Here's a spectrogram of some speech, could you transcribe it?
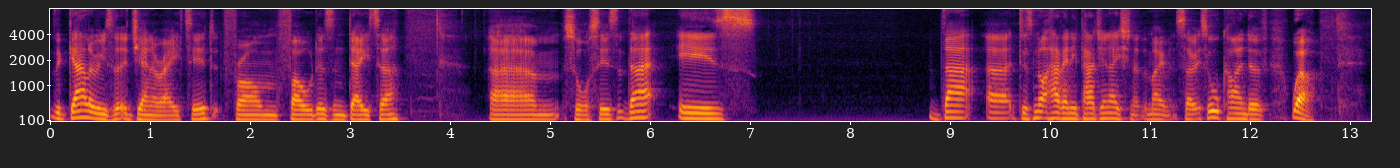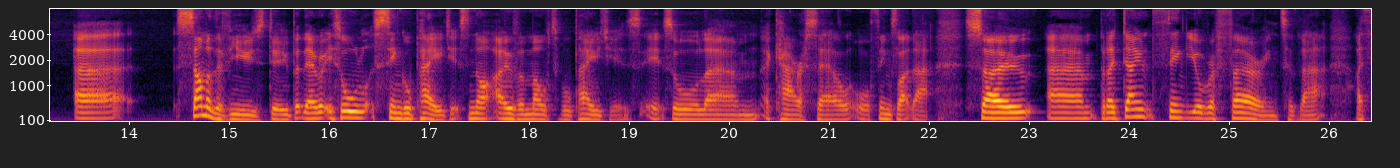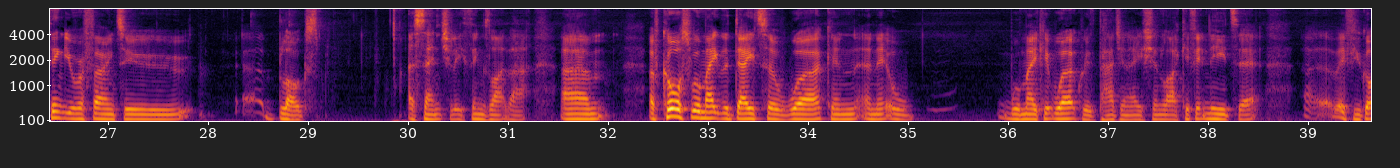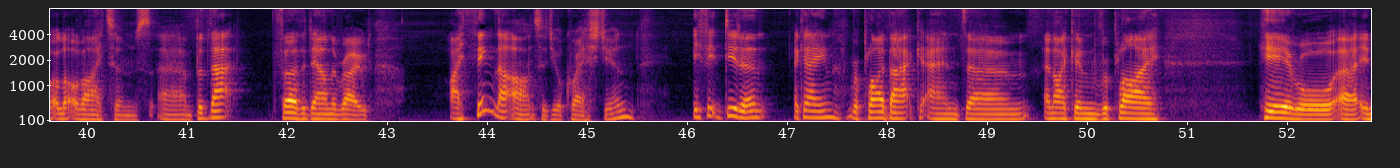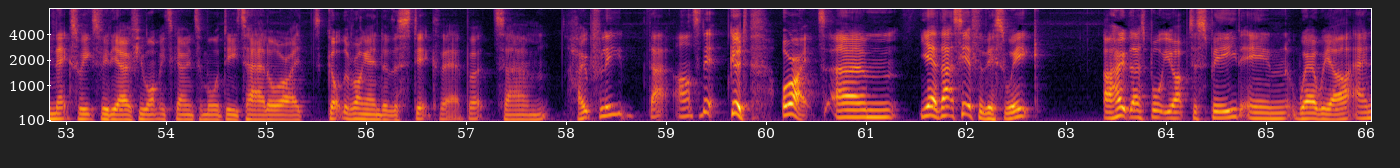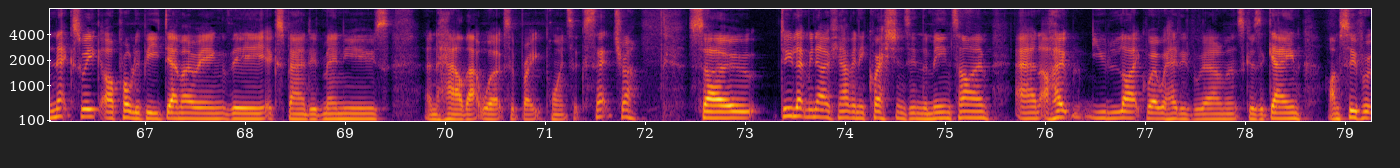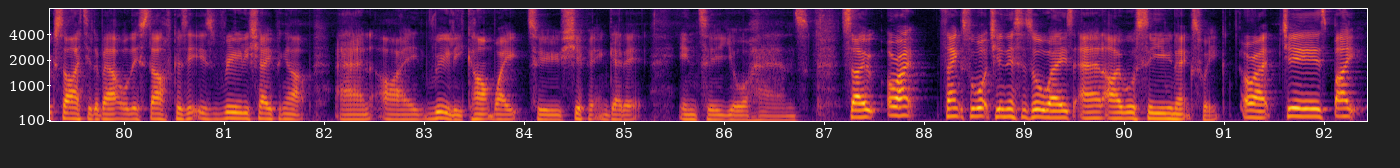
the galleries that are generated from folders and data um, sources, that is that uh, does not have any pagination at the moment. So it's all kind of well, uh, some of the views do, but there it's all single page. It's not over multiple pages. It's all um, a carousel or things like that. So, um, but I don't think you're referring to that. I think you're referring to uh, blogs, essentially things like that. Um, of course, we'll make the data work and, and it'll we'll make it work with pagination, like if it needs it, uh, if you've got a lot of items. Um, but that further down the road, I think that answered your question. If it didn't, again, reply back and um, and I can reply here or uh, in next week's video if you want me to go into more detail or I got the wrong end of the stick there. But um, hopefully that answered it. Good. All right. Um, yeah, that's it for this week. I hope that's brought you up to speed in where we are. And next week, I'll probably be demoing the expanded menus and how that works at breakpoints, etc. So do let me know if you have any questions in the meantime. And I hope you like where we're headed with elements because, again, I'm super excited about all this stuff because it is really shaping up. And I really can't wait to ship it and get it into your hands. So, all right, Thanks for watching this as always, and I will see you next week. All right, cheers, bye.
